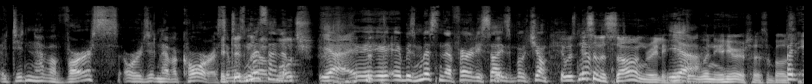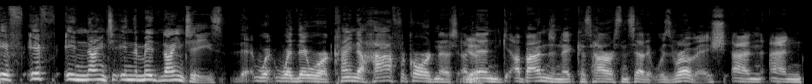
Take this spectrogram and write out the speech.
it didn't have a verse or it didn't have a chorus. It was didn't have missing a- much. yeah, it, it- it was missing a fairly sizable chunk. It was missing a song, really. Yeah. when you hear it, I suppose. But if if in ninety in the mid nineties when they were kind of half recording it and Yeah. then abandoning it because Harrison said it was rubbish and and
